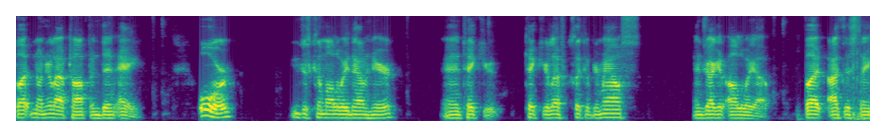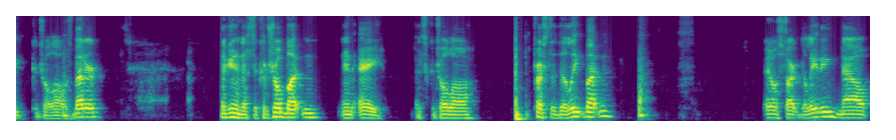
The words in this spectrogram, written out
button on your laptop and then A. Or you just come all the way down here and take your take your left click of your mouse and drag it all the way up. But I just think control all is better. Again, that's the control button and A. That's control all. Press the delete button. It'll start deleting. Now,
